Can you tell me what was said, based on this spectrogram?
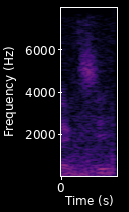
Taxi.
